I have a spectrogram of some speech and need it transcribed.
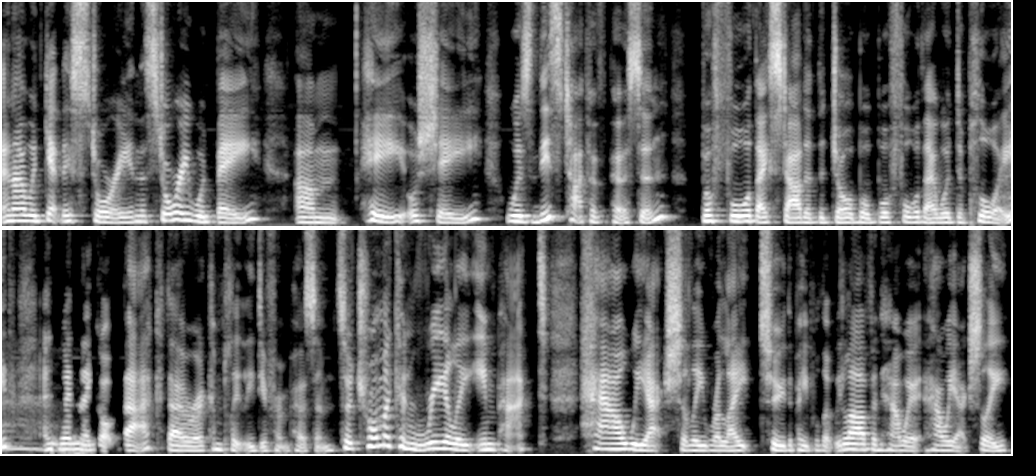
and I would get this story, and the story would be um, he or she was this type of person before they started the job or before they were deployed. Ah. And when they got back, they were a completely different person. So, trauma can really impact how we actually relate to the people that we love and how we how we actually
